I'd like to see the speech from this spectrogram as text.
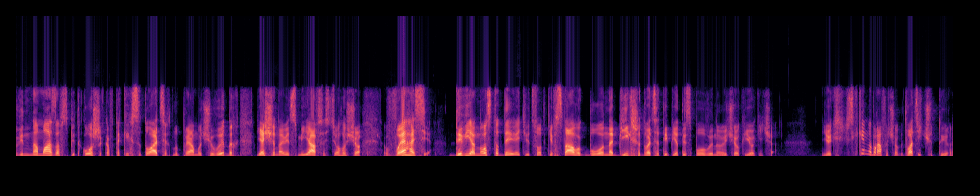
він намазав з-під кошика в таких ситуаціях, ну прямо очевидних. Я ще навіть сміявся з цього, що в Вегасі 99% ставок було на більше 25,5 очок Йокіча. Скільки набрав очок? 24.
